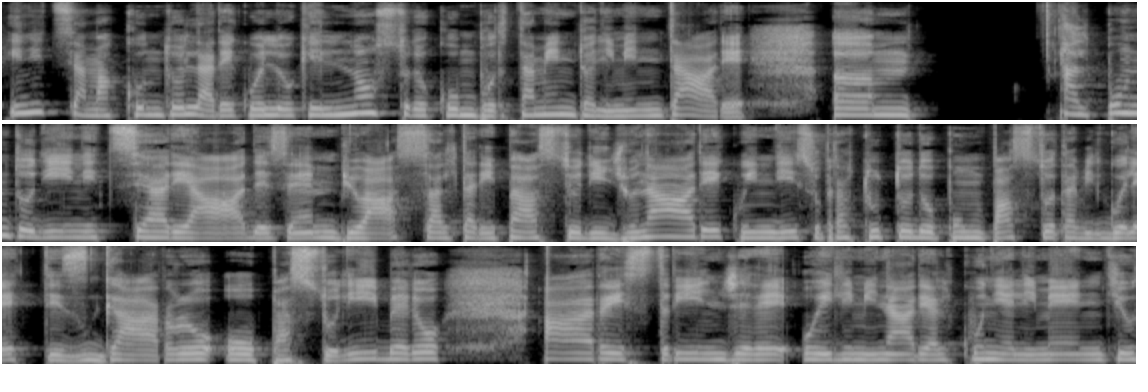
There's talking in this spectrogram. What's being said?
iniziamo a controllare quello che è il nostro comportamento alimentare. Um, al punto di iniziare a, ad esempio a saltare i pasti o digiunare, quindi soprattutto dopo un pasto tra virgolette sgarro o pasto libero, a restringere o eliminare alcuni alimenti o,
